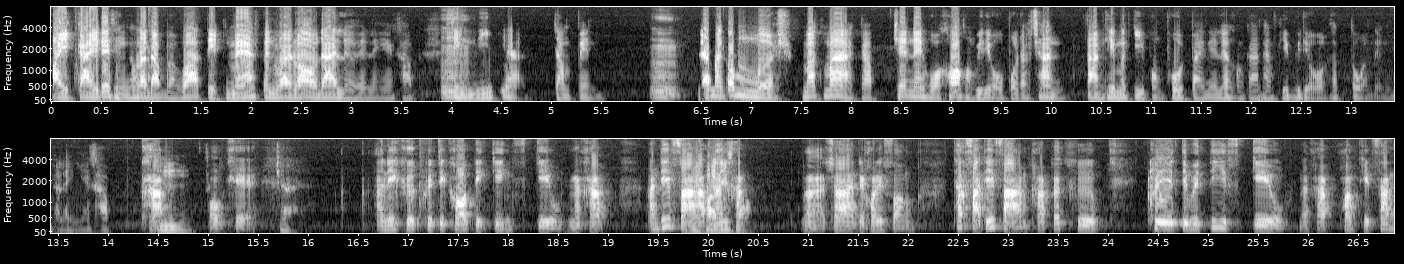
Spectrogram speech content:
ไปไกลได้ถึงระดับแบบว่าติดแมสเป็นไวรัลได้เลยอะไรเงี้ยครับอืมสิ่งนี้เนี่ยจำเป็นอืมแล้วมันก็ merge มาก ๆ กับเช่นในหัวข้อของ video production ตามที่เมื่อกี้ผมพูดไปในเรื่องของการทำคลิปวิดีโอสักตัวหนึ่งอะไรเงี้ยครับ ครับอืมโอเคใช่อันนี้คือ critical thinking skill นะครับ อันที่สามในข้อที่นะครับสองอ่าใช่ในข้อที่สองทักษะที่สามครับก็คือ creativity skill นะครับ ความคิดสร้าง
